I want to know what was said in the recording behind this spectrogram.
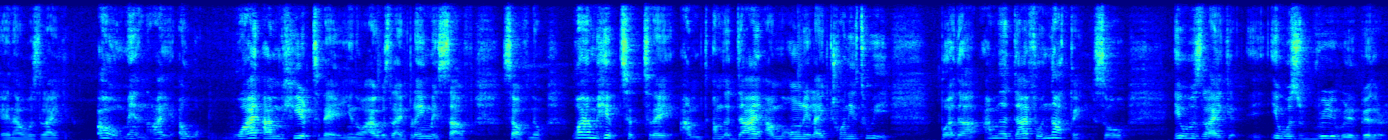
and I was like, oh man, I oh, why I'm here today? You know, I was like blaming self, self. You know, why I'm here today? I'm I'm gonna die. I'm only like 23, but uh, I'm gonna die for nothing. So it was like it was really really bitter,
